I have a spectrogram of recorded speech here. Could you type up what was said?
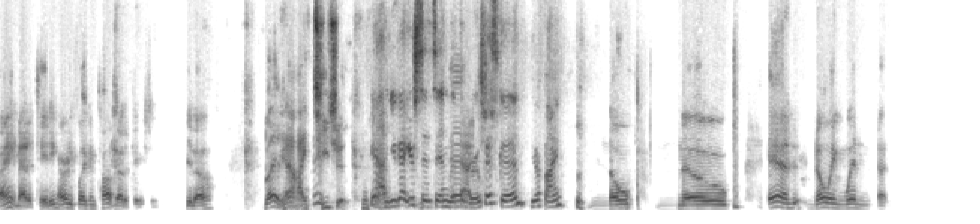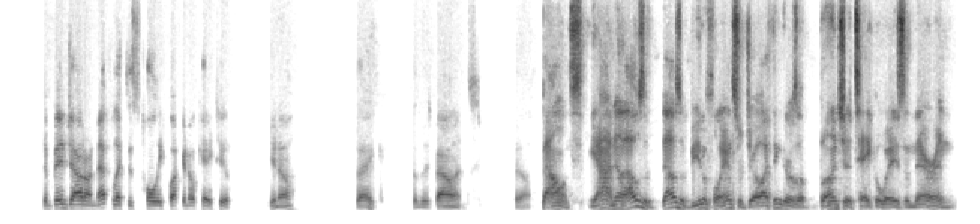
I ain't meditating. I already fucking taught meditation. You know, but yeah, I teach it. Yeah, you got your sits in with Yeah. the group. It's good. You're fine. nope, nope. And knowing when uh, to binge out on Netflix is totally fucking okay too. You know, like so there's balance. So balance yeah no that was a that was a beautiful answer joe i think there was a bunch of takeaways in there and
